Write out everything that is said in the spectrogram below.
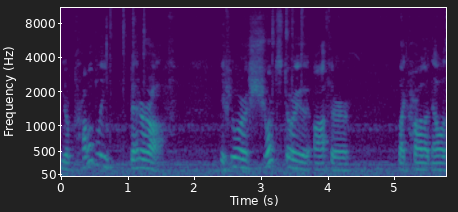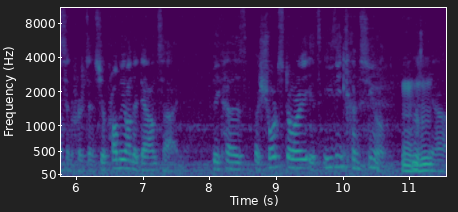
you're probably better off. If you're a short story author, like Harlan Ellison, for instance, you're probably on the downside because a short story it's easy to consume, Mhm. you know,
